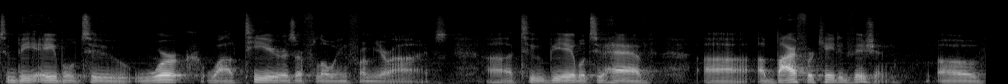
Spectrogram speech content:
To be able to work while tears are flowing from your eyes, uh, to be able to have uh, a bifurcated vision of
